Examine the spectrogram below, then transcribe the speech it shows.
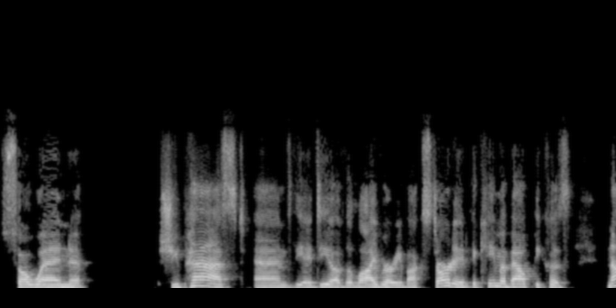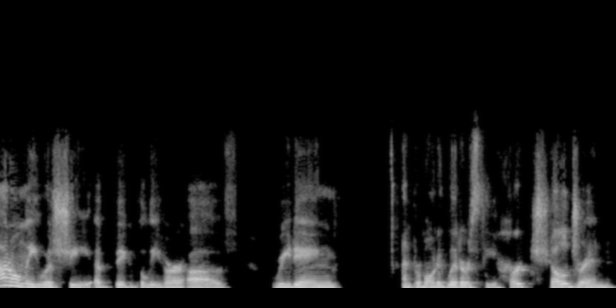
So when she passed and the idea of the library box started, it came about because not only was she a big believer of reading and promoting literacy, her children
